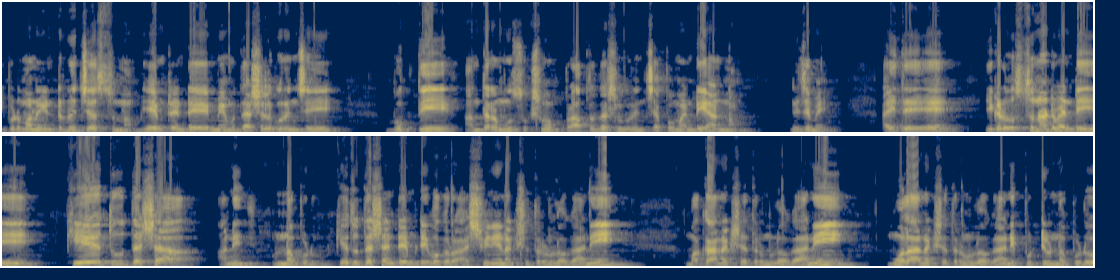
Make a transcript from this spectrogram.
ఇప్పుడు మనం ఇంట్రడ్యూస్ చేస్తున్నాం. ఏమిటంటే మేము దశల గురించి భుక్తి అంతరము సూక్ష్మ ప్రాప్త దశల గురించి చెప్పమండి అన్నాం. నిజమే. అయితే ఇక్కడ వస్తున్నటువంటి కేతు దశ అని ఉన్నప్పుడు కేతు దశ అంటే ఏమిటి? ఒకరు అశ్విని నక్షత్రంలో కానీ మకా నక్షత్రంలో కానీ మూలా నక్షత్రంలో కానీ పుట్టి ఉన్నప్పుడు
